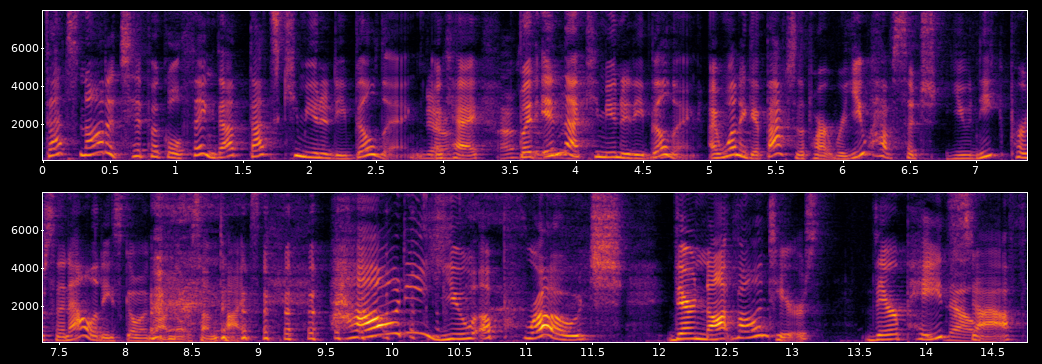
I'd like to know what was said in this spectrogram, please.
that's not a typical thing. That That's community building. Yeah, okay. But in that community building, I want to get back to the part where you have such unique personalities going on there sometimes. How do you approach? They're not volunteers, they're paid No. staff,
